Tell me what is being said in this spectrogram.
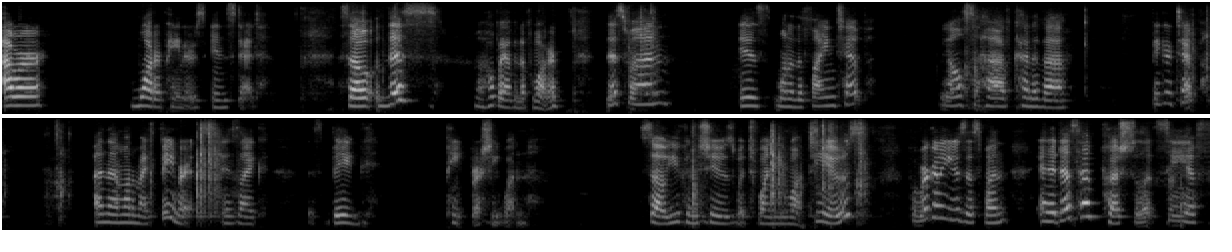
our water painters instead. So this, I hope I have enough water. This one is one of the fine tip. We also have kind of a bigger tip. And then one of my favorites is like this big paintbrushy one. So you can choose which one you want to use, but we're going to use this one. And it does have push, so let's see if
